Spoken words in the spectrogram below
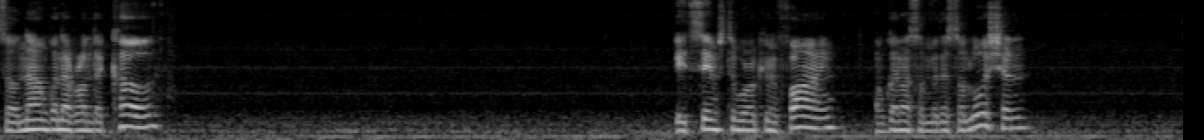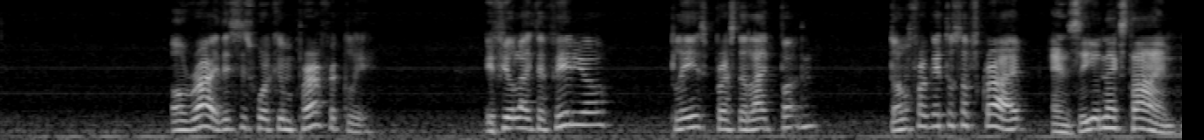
So now I'm going to run the code It seems to working fine. I'm gonna submit the solution. Alright, this is working perfectly. If you like the video, please press the like button. Don't forget to subscribe and see you next time.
